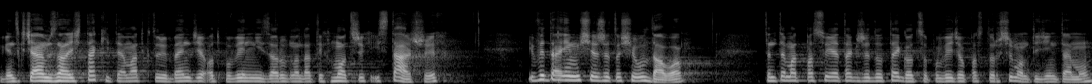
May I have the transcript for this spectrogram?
więc chciałem znaleźć taki temat, który będzie odpowiedni zarówno dla tych młodszych i starszych. I wydaje mi się, że to się udało. Ten temat pasuje także do tego, co powiedział pastor Szymon tydzień temu,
